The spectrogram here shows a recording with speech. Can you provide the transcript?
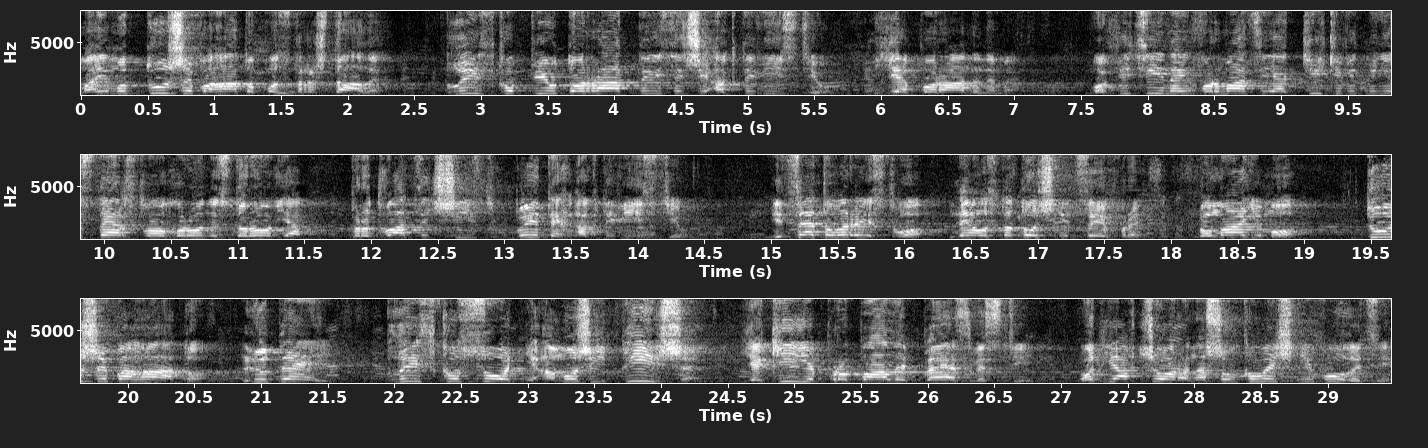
Маємо дуже багато постраждалих. Близько півтора тисячі активістів є пораненими. Офіційна інформація тільки від Міністерства охорони здоров'я про 26 вбитих активістів. І це товариство не остаточні цифри, бо маємо дуже багато людей, близько сотні, а може й більше, які є пропали безвісті. От я вчора на Шовковичній вулиці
